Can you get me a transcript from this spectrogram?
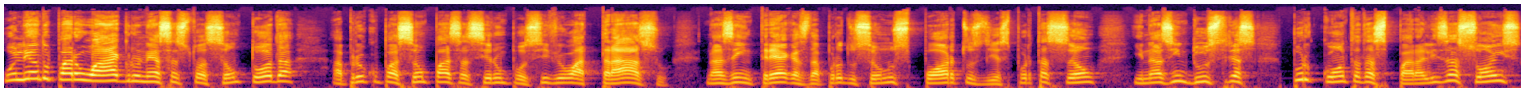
Olhando para o agro nessa situação toda, a preocupação passa a ser um possível atraso nas entregas da produção nos portos de exportação e nas indústrias por conta das paralisações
